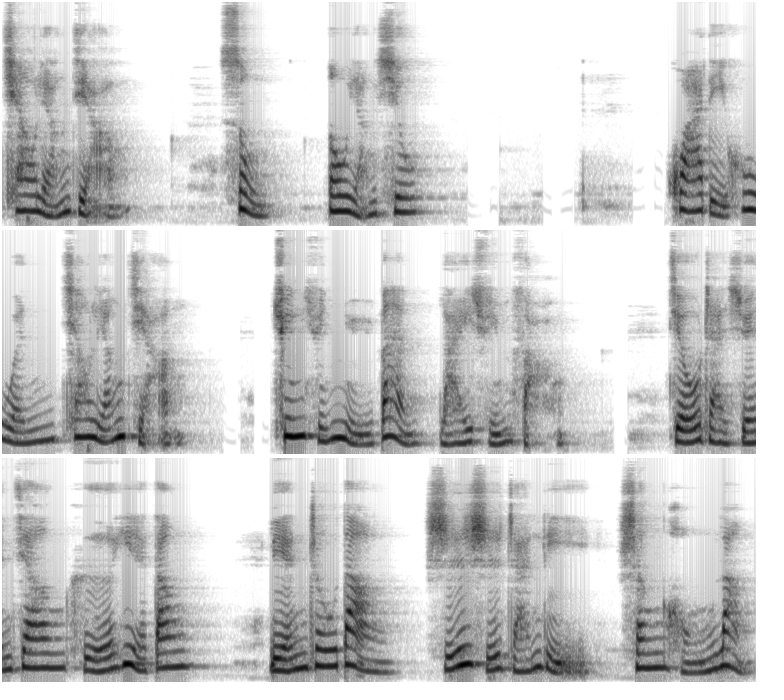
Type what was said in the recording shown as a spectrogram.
敲两桨，宋·欧阳修。花底忽闻敲两桨，君寻女伴来寻访。九盏悬江荷叶当，连舟荡，时时盏里生红浪。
